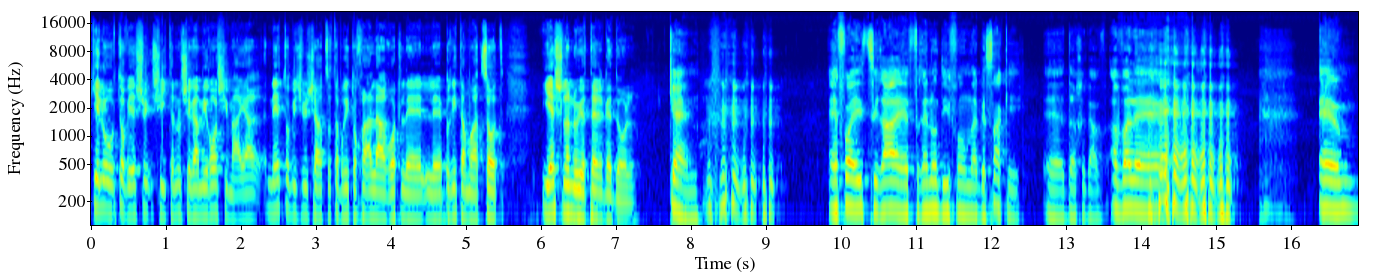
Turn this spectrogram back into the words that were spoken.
כאילו, טוב, יש שיטענו שגם הירושימה היה נטו בשביל שארצות הברית תוכל להראות לברית המועצות, יש לנו יותר גדול. כן. איפה היצירה אה, ת'רנו די פור נגסקי, דרך אגב. אבל... אה, אמ,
